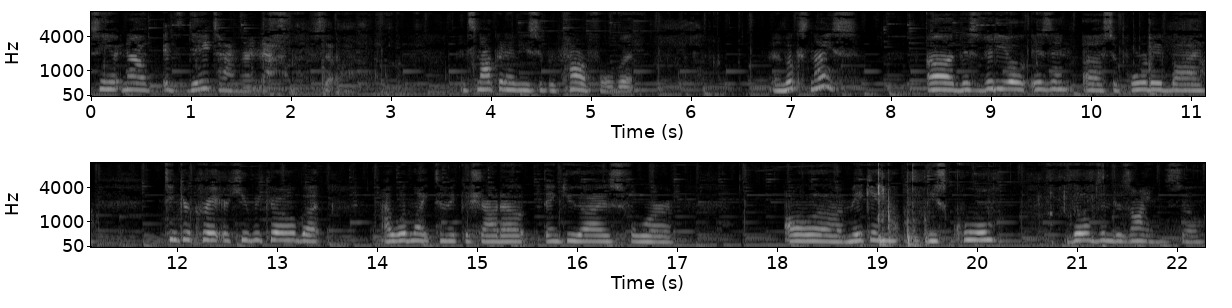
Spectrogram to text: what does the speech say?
see now it's daytime right now, so it's not gonna be super powerful, but it looks nice. Uh, this video isn't uh, supported by Tinker Crate or KiwiCo, but I would like to make a shout out. Thank you guys for all uh, making these cool builds and designs. So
